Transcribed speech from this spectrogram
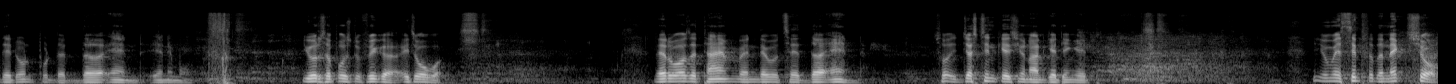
they don't put that the end anymore. You're supposed to figure it's over. There was a time when they would say the end. So just in case you're not getting it, you may sit for the next show.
